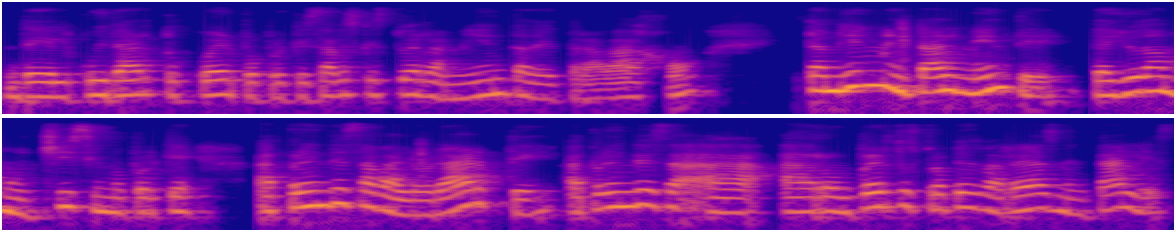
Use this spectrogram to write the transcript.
del cuidar tu cuerpo, porque sabes que es tu herramienta de trabajo, también mentalmente te ayuda muchísimo porque aprendes a valorarte, aprendes a, romper tus propias barreras mentales,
